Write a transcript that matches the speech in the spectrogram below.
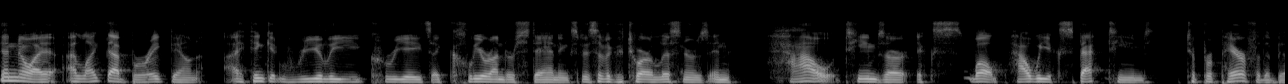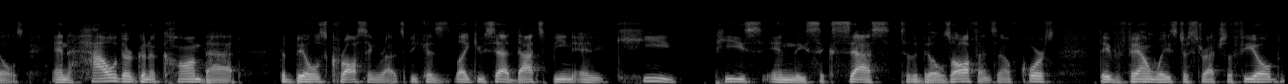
And no, I, I like that breakdown. I think it really creates a clear understanding, specifically to our listeners, in how teams are, ex- well, how we expect teams to prepare for the Bills and how they're going to combat the Bills' crossing routes. Because, like you said, that's been a key piece in the success to the Bills' offense. Now, of course, they've found ways to stretch the field.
